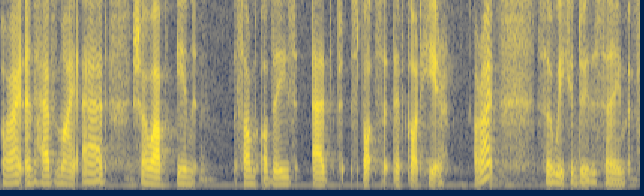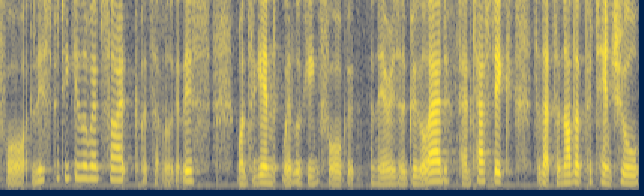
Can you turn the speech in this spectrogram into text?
all right, and have my ad show up in some of these ad spots that they've got here, all right. So we can do the same for this particular website. Let's have a look at this. Once again, we're looking for, and there is a Google ad, fantastic. So that's another potential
